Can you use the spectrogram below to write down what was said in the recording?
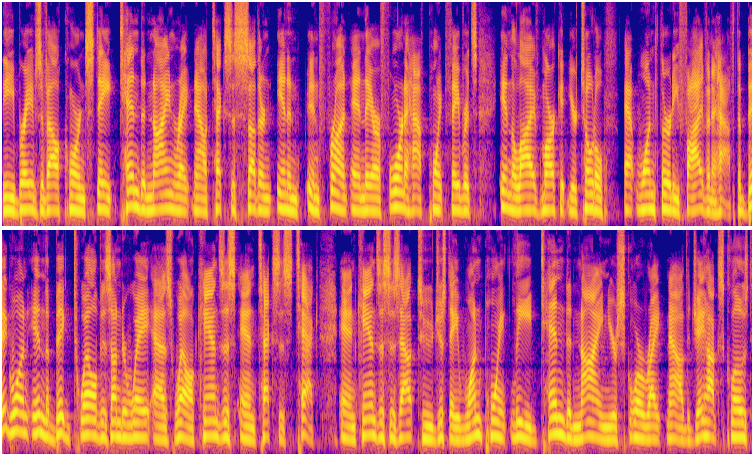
the Braves of Alcorn State, ten to nine right now. Texas Southern in in, in front, and they are four and a half point favorites in the live market. Your total at 135 and a half. The big one in the Big 12 is underway as well. Kansas and Texas Tech, and Kansas is out to just a one point lead, 10 to nine. Your score right now. The Jayhawks closed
